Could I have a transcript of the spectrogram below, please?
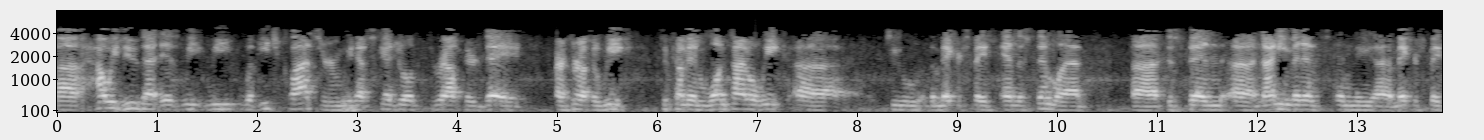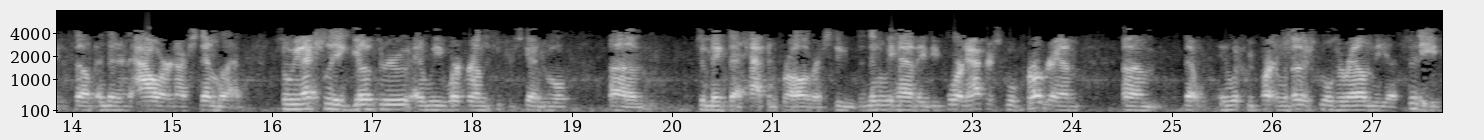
Uh, how we do that is we, we, with each classroom, we have scheduled throughout their day or throughout the week to come in one time a week uh, to the makerspace and the STEM lab uh, to spend uh, 90 minutes in the uh, makerspace itself and then an hour in our STEM lab. So we actually go through and we work around the teacher schedule um, to make that happen for all of our students. And then we have a before and after school program um, that in which we partner with other schools around the uh, city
